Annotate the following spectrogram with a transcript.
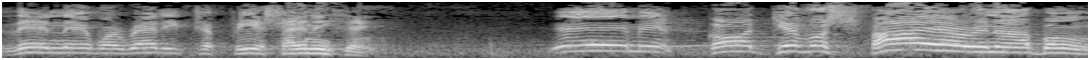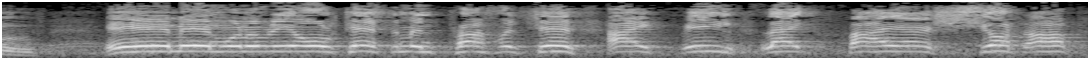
then they were ready to face anything. Amen. God give us fire in our bones. Amen. One of the Old Testament prophets said, I feel like fire shut up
